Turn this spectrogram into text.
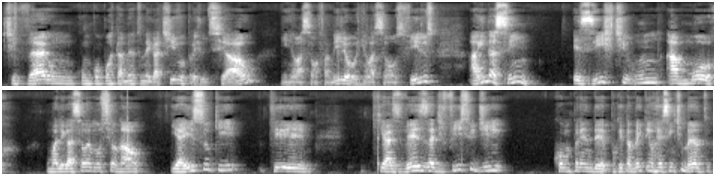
tiveram um comportamento negativo, prejudicial em relação à família ou em relação aos filhos, ainda assim existe um amor, uma ligação emocional. E é isso que, que, que às vezes é difícil de compreender, porque também tem o ressentimento.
